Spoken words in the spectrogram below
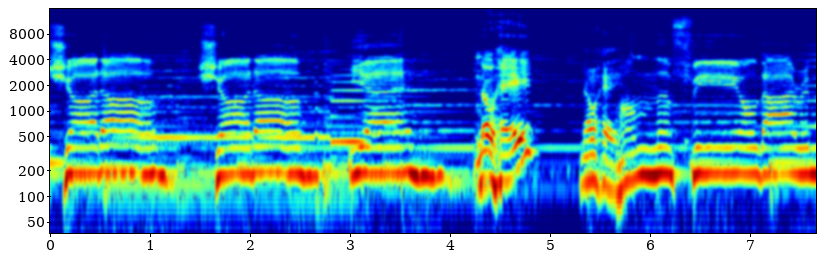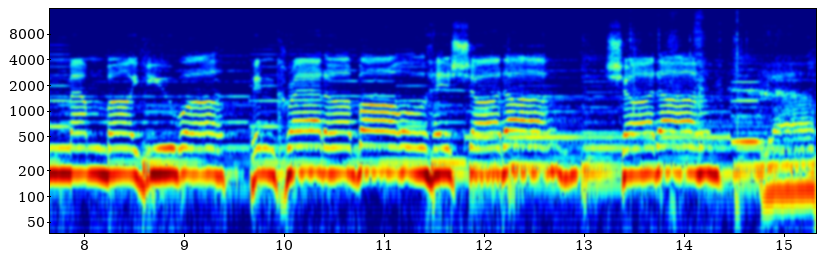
Shut up, shut up, yeah. No, hey. No hey. On the field, I remember you were incredible. Hey, shut up, shut up, yeah.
